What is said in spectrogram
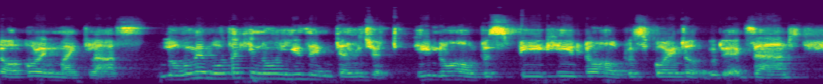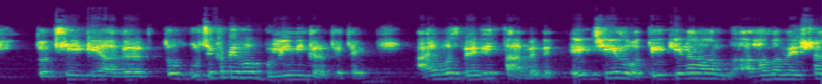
topper in my class लोगों में वो था कि no he is intelligent he know how to speak he know how to score in exams तो ठीक है, अगर तो मुझे कभी वो बुली नहीं करते थे। आई वॉज़ वेरी फैमिली एक चीज़ होती है कि ना, हम हम हमेशा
